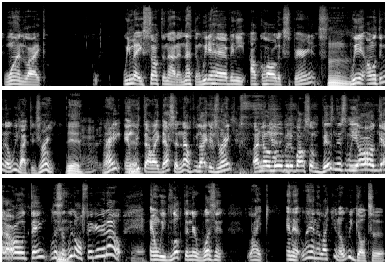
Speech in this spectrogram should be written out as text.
one like we made something out of nothing. We didn't have any alcohol experience. Hmm. We didn't. Only thing we know, we like to drink. Yeah, mm-hmm. right? And we thought like that's enough. We like to drink. I know a little bit about some business. We all got our own thing. Listen, we're gonna figure it out. And we looked, and there wasn't like in Atlanta, like you know, we go to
